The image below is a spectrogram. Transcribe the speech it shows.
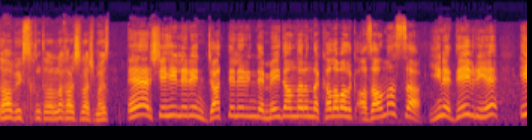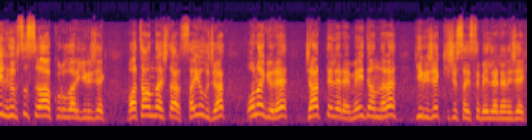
Daha büyük sıkıntılarla karşılaşmayız. Eğer şehirlerin caddelerinde, meydanlarında kalabalık azalmazsa yine devreye İl Hıfzı Sıha Kurulları girecek. Vatandaşlar sayılacak. Ona göre caddelere, meydanlara girecek kişi sayısı belirlenecek.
